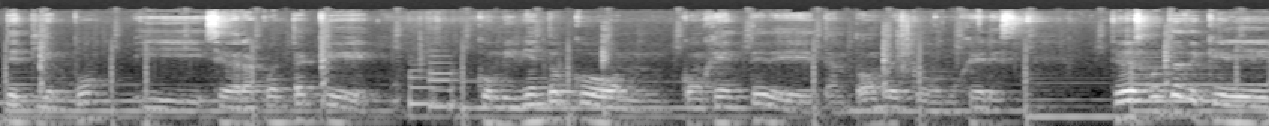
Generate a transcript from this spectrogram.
de tiempo y se dará cuenta que conviviendo con, con gente de tanto hombres como mujeres, te das cuenta de que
